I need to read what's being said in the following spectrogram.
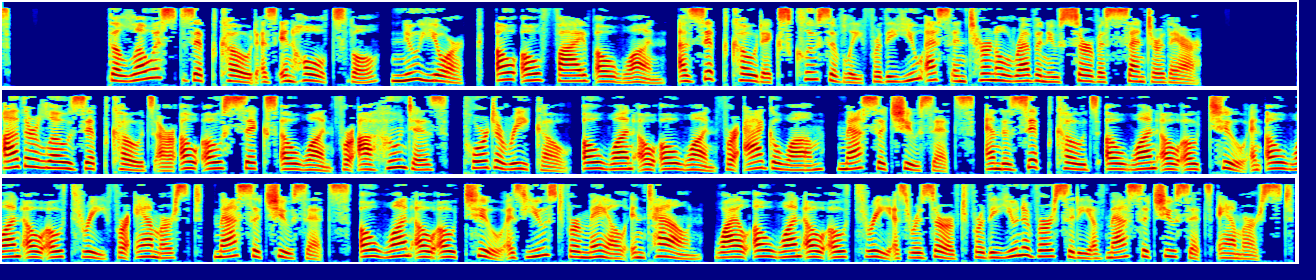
The lowest zip code is in Holtsville, New York, 00501, a zip code exclusively for the U.S. Internal Revenue Service Center there. Other low zip codes are 00601 for Adjuntas, Puerto Rico, 01001 for Agawam, Massachusetts, and the zip codes 01002 and 01003 for Amherst, Massachusetts. 01002 is used for mail in town, while 01003 is reserved for the University of Massachusetts Amherst.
